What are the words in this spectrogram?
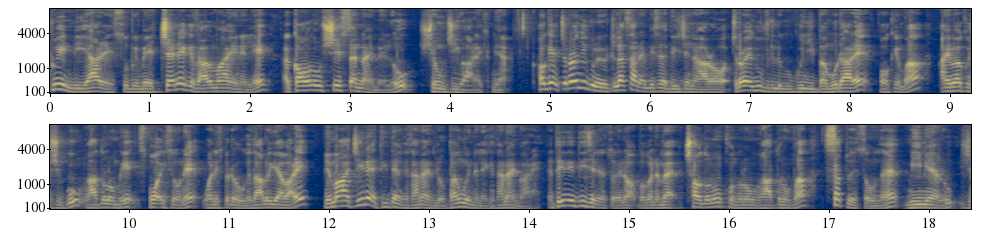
တွေ့နေရတယ်ဆိုပေမဲ့ကျန်တဲ့ကစားသမားတွေနဲ့လည်းအကောင်းဆုံးရှေ့ဆက်နိုင်မယ်လို့ယုံကြည်ပါတယ်ခင်ဗျ ဟုတ်ကဲ့ကျွန်တော်ညီကိုတွေတလက်စားတဲ့မိတ်ဆက်ပေးချင်တာကတော့ကျွန်တော်အခုဗီဒီယိုကိုကူညီပံ့ပိုးထားတဲ့ Pocket မှာ iMac ကိုရှိကိုငါတို့လုံးမေ Sport Exo နဲ့ One Sport ကိုကစားလို့ရပါတယ်မြန်မာကြီးနဲ့တီးတန့်ကစားနိုင်တယ်လို့ဘန်းဝင်နဲ့လည်းကစားနိုင်ပါတယ်အသေးသေးသိချင်တယ်ဆိုရင်တော့ဘဘနမက်6လုံး9လုံး9လုံးမှာဆက်သွယ်စုံစမ်းမေးမြန်းလို့ရ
